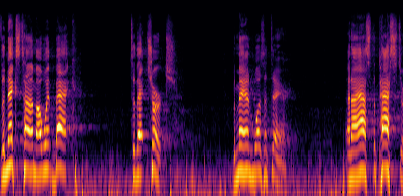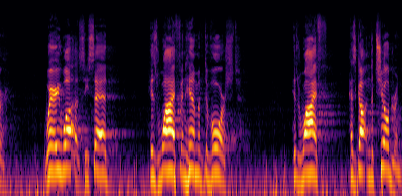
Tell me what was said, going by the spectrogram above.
The next time I went back, to that church. The man wasn't there. And I asked the pastor where he was. He said, his wife and him have divorced. His wife has gotten the children.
